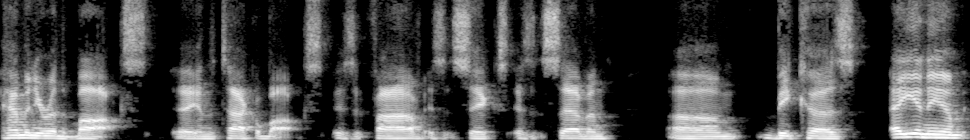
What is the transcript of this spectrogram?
how many are in the box, in the tackle box? Is it five? Is it six? Is it seven? Um, because A&M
